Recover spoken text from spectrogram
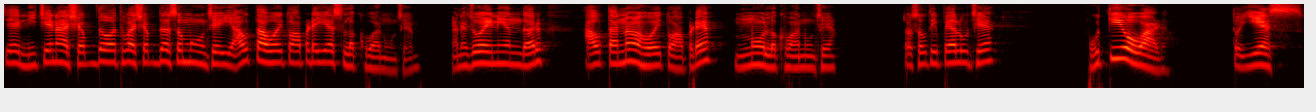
જે નીચેના શબ્દો અથવા શબ્દ સમૂહ છે એ આવતા હોય તો આપણે યસ લખવાનું છે. અને જો એની અંદર આવતા ન હોય તો આપણે નો લખવાનું છે. તો સૌથી પહેલું છે ભૂતિઓ વાડ. તો યસ.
